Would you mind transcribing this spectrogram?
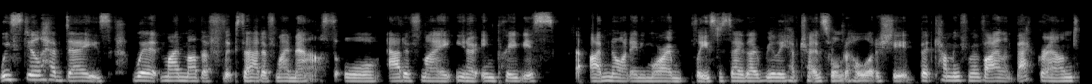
We still have days where my mother flips out of my mouth or out of my, you know, in previous I'm not anymore. I'm pleased to say that I really have transformed a whole lot of shit. But coming from a violent background,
